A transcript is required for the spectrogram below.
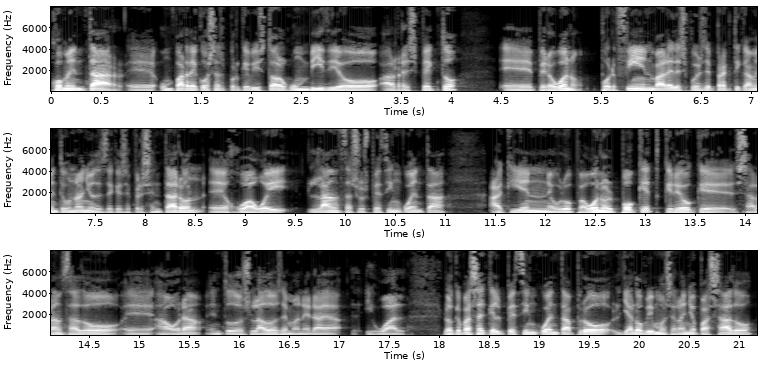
comentar eh, un par de cosas porque he visto algún vídeo al respecto. Eh, pero bueno, por fin, ¿vale? Después de prácticamente un año desde que se presentaron, Huawei lanza sus P50 aquí en Europa. Bueno, el Pocket creo que se ha lanzado eh, ahora en todos lados de manera igual. Lo que pasa es que el P50 Pro ya lo vimos el año pasado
